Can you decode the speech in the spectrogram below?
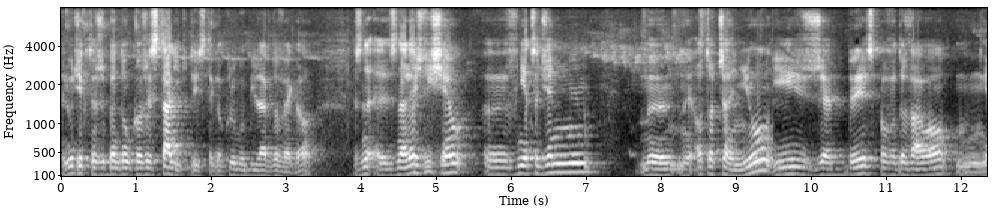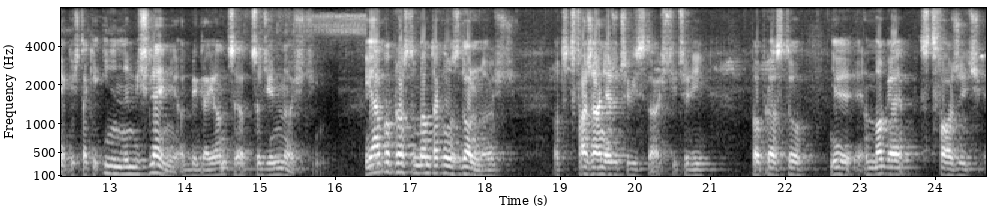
ludzie, którzy będą korzystali tutaj z tego klubu bilardowego, znaleźli się e, w niecodziennym otoczeniu i żeby spowodowało jakieś takie inne myślenie odbiegające od codzienności. Ja po prostu mam taką zdolność odtwarzania rzeczywistości, czyli po prostu nie, mogę stworzyć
